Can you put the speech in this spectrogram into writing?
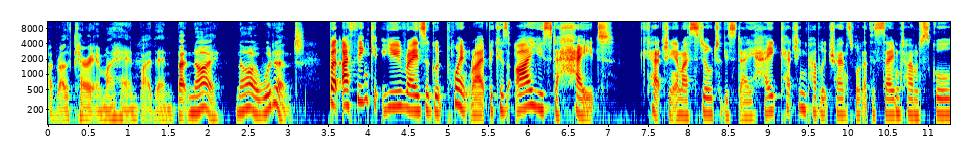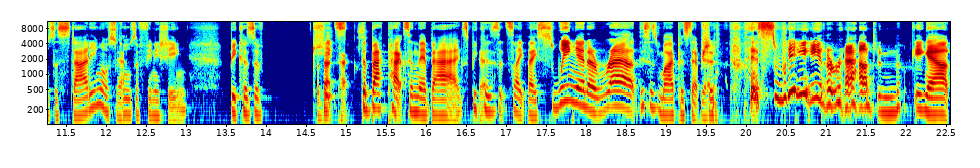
I'd rather carry it in my hand by then. But no, no, I wouldn't. But I think you raise a good point, right? Because I used to hate catching, and I still to this day hate catching public transport at the same time schools are starting or schools are finishing because of The kids- backpacks. the backpacks and their bags because it's like they swing it around. This is my perception. They're swinging it around and knocking out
